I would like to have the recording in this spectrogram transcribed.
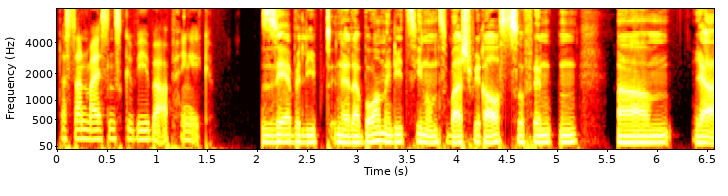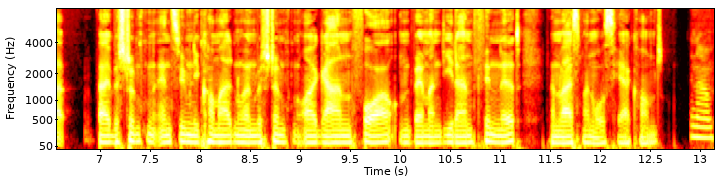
das dann meistens gewebeabhängig. Sehr beliebt in der Labormedizin, um zum Beispiel rauszufinden, ähm, ja, bei bestimmten Enzymen, die kommen halt nur in bestimmten Organen vor und wenn man die dann findet, dann weiß man, wo es herkommt. Genau.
